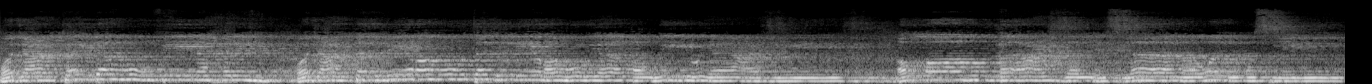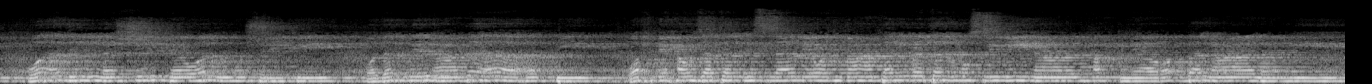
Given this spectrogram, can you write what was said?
واجعل كيده في نحره واجعل تدبيره تدميره يا قوي يا عزيز. اللهم أعز الإسلام والمسلمين وأذل الشرك والمشركين ودمر أعداء الدين. واحم حوزة الإسلام واجمع كلمة المسلمين على الحق يا رب العالمين.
